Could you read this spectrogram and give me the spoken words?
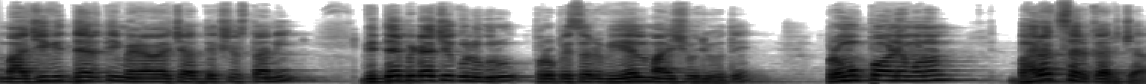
माजी विद्यार्थी मेळाव्याच्या अध्यक्षस्थानी विद्यापीठाचे कुलगुरू प्रोफेसर व्ही एल माहेश्वरी होते. प्रमुख पाहुणे म्हणून भारत सरकारच्या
